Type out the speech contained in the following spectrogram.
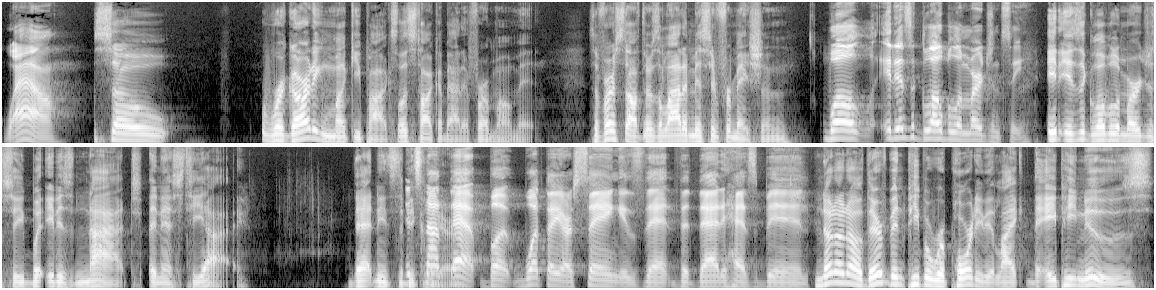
wow. so regarding monkeypox, let's talk about it for a moment. So first off, there's a lot of misinformation. Well, it is a global emergency. It is a global emergency, but it is not an STI. That needs to be It's clear. not that, but what they are saying is that that that has been No, no, no. There have been people reporting it, like the AP News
